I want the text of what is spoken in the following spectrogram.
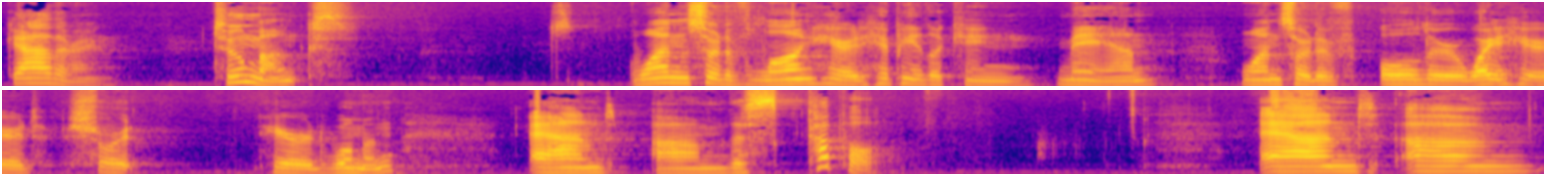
gathering. Two monks, one sort of long haired, hippie looking man, one sort of older, white haired, short haired woman, and um, this couple. And um,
